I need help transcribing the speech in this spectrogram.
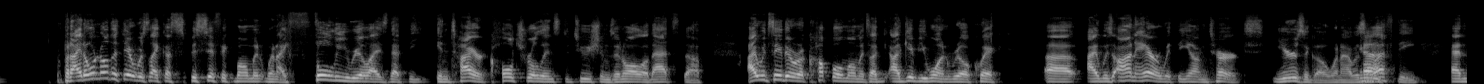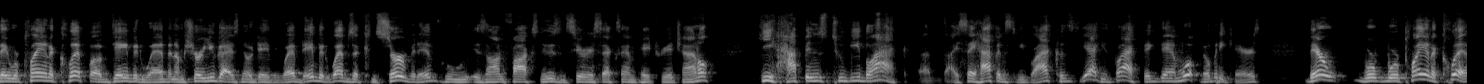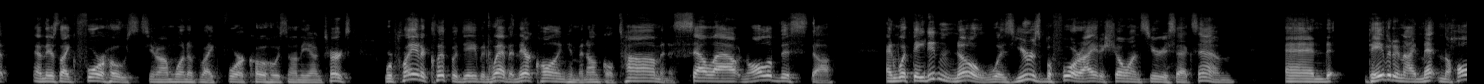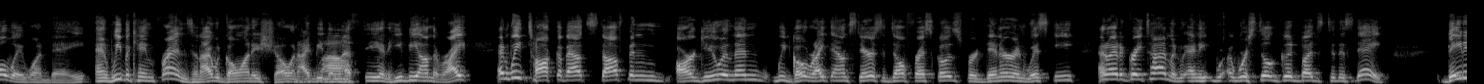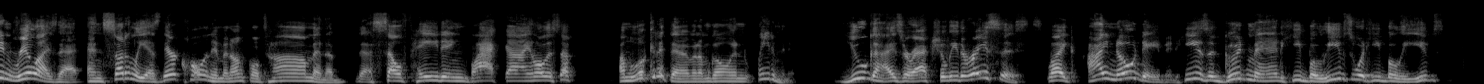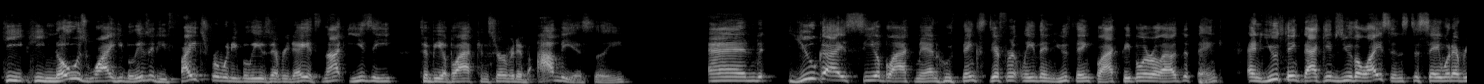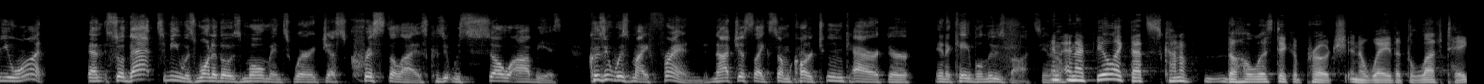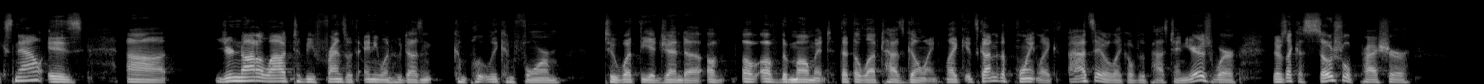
but I don't know that there was like a specific moment when I fully realized that the entire cultural institutions and all of that stuff. I would say there were a couple moments. I'll, I'll give you one real quick. Uh, I was on air with the Young Turks years ago when I was Yeah. a lefty, and they were playing a clip of David Webb, and I'm sure you guys know David Webb. David Webb's a conservative who is on Fox News and Sirius XM Patriot Channel. He happens to be black. Uh, I say happens to be black because yeah, he's black. Big damn whoop. Nobody cares. There, we're we're playing a clip, and there's like four hosts. You know, I'm one of like four co-hosts on the Young Turks. We're playing a clip of David Webb, and they're calling him an Uncle Tom and a sellout and all of this stuff. And what they didn't know was years before I had a show on Sirius XM, and David and I met in the hallway one day, and we became friends. And I would go on his show, and oh, I'd be the lefty, and he'd be on the right, and we'd talk about stuff and argue, and then we'd go right downstairs to Del Fresco's for dinner and whiskey, and I had a great time. And, and he, we're still good buds to this day. They didn't realize that, and suddenly, as they're calling him an Uncle Tom and a, a self-hating black guy and all this stuff, I'm looking at them and I'm going, wait a minute you guys are actually the racists. Like I know David. He is a good man. He believes what he believes. He he knows why he believes it. He fights for what he believes every day. It's not easy to be a black conservative, obviously. And you guys see a black man who thinks differently than you think black people are allowed to think, and you think that gives you the license to say whatever you want. And so that to me was one of those moments where it just crystallized because it was so obvious. Because it was my friend, not just like some cartoon character in a cable news box, you know. And, and I feel like that's kind of the holistic approach in a way that the left takes now is uh, you're not allowed to be friends with anyone who doesn't completely conform to what the agenda of, of of the moment that the left has going. Like it's gotten to the point, like I'd say, like over the past ten years, where there's like a social pressure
